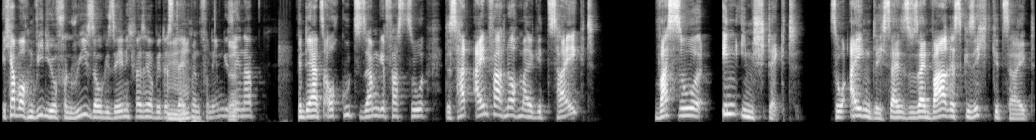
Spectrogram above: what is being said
ich habe auch ein Video von Rezo gesehen. Ich weiß nicht, ob ihr das Mhm. Statement von ihm gesehen habt. Ich finde, der hat es auch gut zusammengefasst. So, das hat einfach noch mal gezeigt, was so in ihm steckt. So eigentlich, sein, so sein wahres Gesicht gezeigt.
